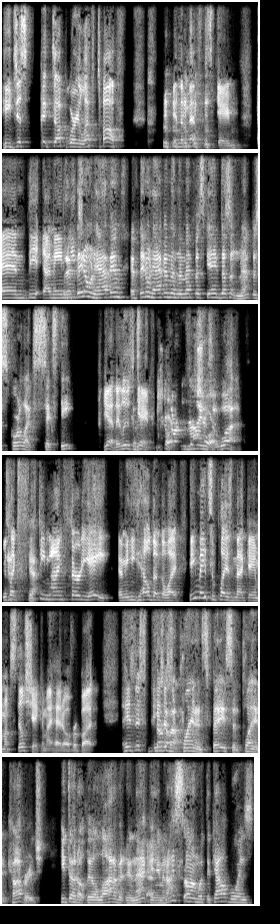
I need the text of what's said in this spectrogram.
he just picked up where he left off in the Memphis game. And the, I mean, but if they don't have him, if they don't have him in the Memphis game, doesn't Memphis score like 60? Yeah, they lose the game. For sure. Sure. what? It was like 59 38. I mean, he held them to like, he made some plays in that game I'm still shaking my head over. But his this, he's talking about playing in space and playing coverage. He did a, a lot of it in that yeah. game. And I saw him with the Cowboys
